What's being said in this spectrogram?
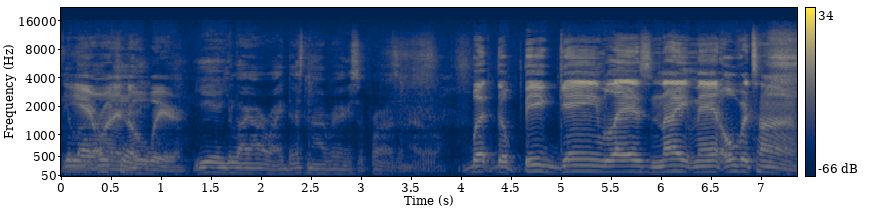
you're ain't like, running okay. nowhere. Yeah, you're like, all right, that's not very surprising at all. But the big game last night, man, overtime.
